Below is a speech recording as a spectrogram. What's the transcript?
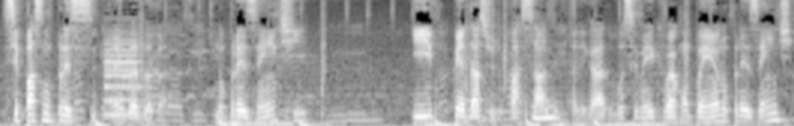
se passa no, pres... é, blá, blá, blá. no presente e pedaços do passado, tá ligado? Você meio que vai acompanhando o presente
